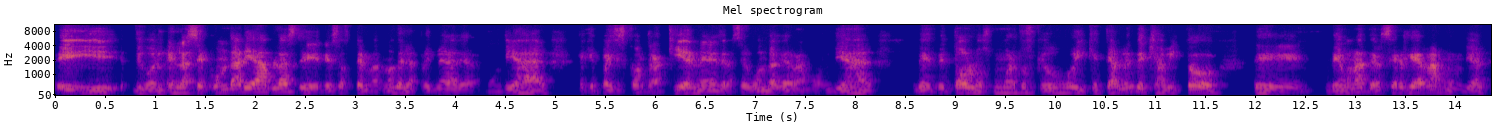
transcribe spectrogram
Y digo, en, en la secundaria hablas de, de, esos temas, ¿no? De la primera guerra mundial, de qué países contra quiénes, de la segunda guerra mundial, de, de todos los muertos que hubo y que te hablen de chavito de, de una tercera guerra mundial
